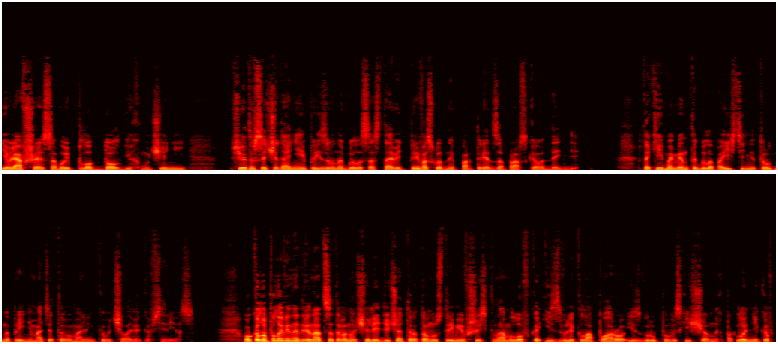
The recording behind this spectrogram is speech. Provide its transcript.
являвшее собой плод долгих мучений, все это в сочетании призвано было составить превосходный портрет заправского денди. В такие моменты было поистине трудно принимать этого маленького человека всерьез. Около половины двенадцатого ночи леди Чаттертон, устремившись к нам, ловко извлекла Пуаро из группы восхищенных поклонников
